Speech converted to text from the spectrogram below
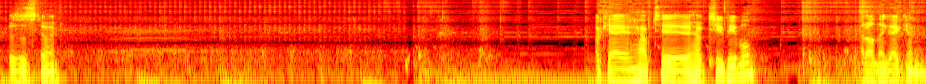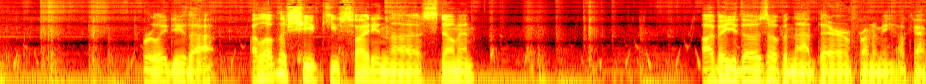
What is this doing? Okay, I have to have two people. I don't think I can really do that. I love the sheep keeps fighting the snowman. I bet you those open that there in front of me. Okay.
